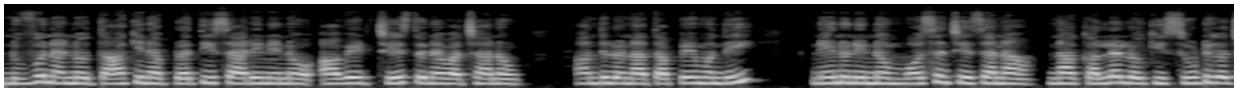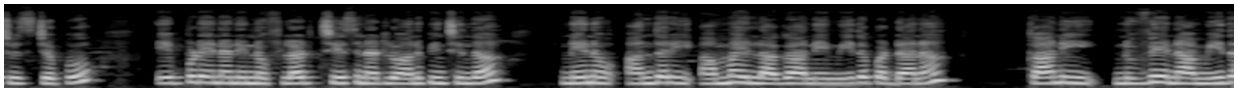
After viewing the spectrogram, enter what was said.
నువ్వు నన్ను తాకిన ప్రతిసారి నేను అవాయిడ్ చేస్తూనే వచ్చాను. అందులో నా తప్పేముంది? నేను నిన్ను మోసం చేశానా? నా కళ్ళలోకి సూటుగా చూసి చెప్పు. ఎప్పుడైనా నిన్ను ఫ్లడ్ చేసినట్లు అనిపించిందా? నేను అందరి అమ్మాయిలాగా నీ మీద పడ్డానా? కానీ నువ్వే నా మీద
